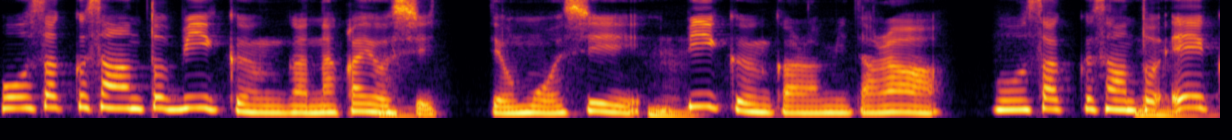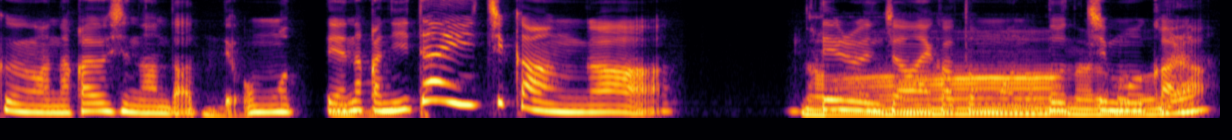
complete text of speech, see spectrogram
豊作さんと B 君が仲良しって思うし、うん。B 君から見たら豊作さんと A 君は仲良しなんだって思って、うん。なんか2対1感が出るんじゃないかと思うの。どっちもから、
